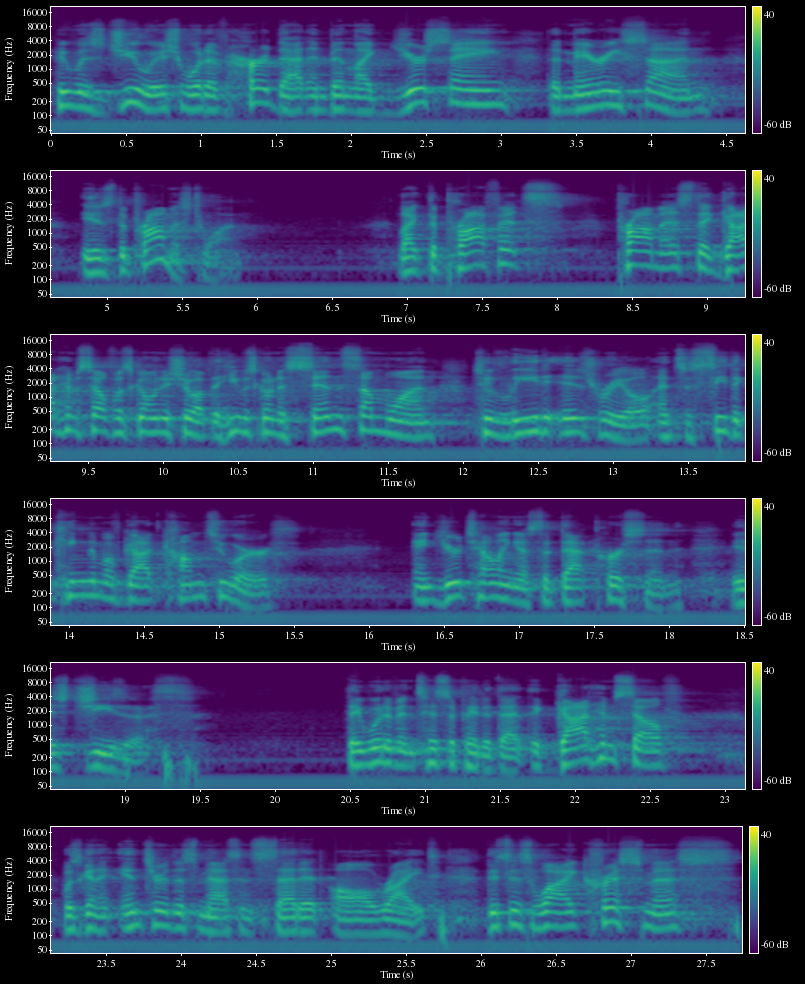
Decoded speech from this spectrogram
who was Jewish would have heard that and been like, You're saying that Mary's son is the promised one. Like the prophets promised that God himself was going to show up, that he was going to send someone to lead Israel and to see the kingdom of God come to earth. And you're telling us that that person is Jesus. They would have anticipated that, that God himself was going to enter this mess and set it all right. This is why Christmas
